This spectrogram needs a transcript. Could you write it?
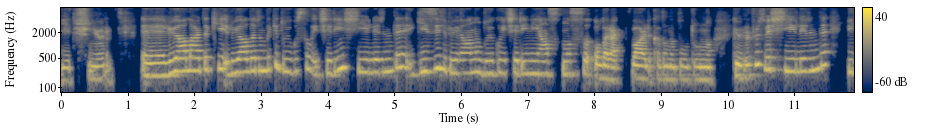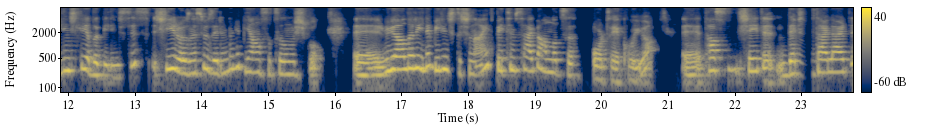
diye düşünüyorum. E, rüyalardaki rüyalarındaki duygusal içeriğin şiirlerinde gizli rüyanın duygu içeriğini yansıtması olarak varlık alanı bulduğunu görürüz ve şiirlerinde bilinçli ya da bilinçsiz şiir öznesi üzerinden hep yansıtılmış bu. E, rüyalarıyla bilinç dışına ait betimsel bir anlatı ortaya koyuyor. E, tas şeyde defterlerde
